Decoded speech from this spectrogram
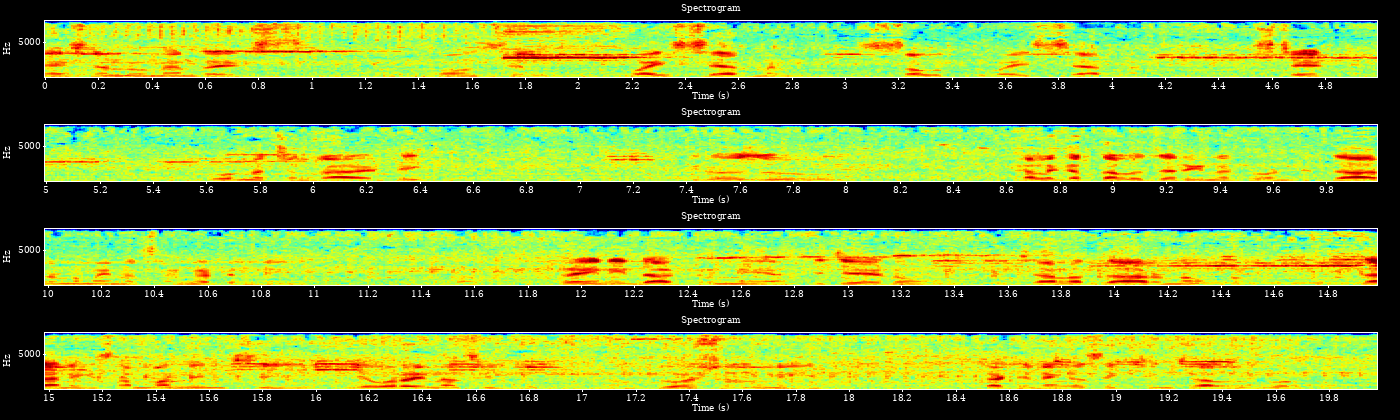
national women rights council vice chairman south vice chairman state Purnachandrareddy. ఈరోజు కలకత్తాలో జరిగినటువంటి దారుణమైన సంఘటనని ట్రైనీ డాక్టర్ని హత్య చేయడం చాలా దారుణం. దానికి సంబంధించి ఎవరైనా శిక్ష దోషుల్ని కఠినంగా శిక్షించాలని కోరుకుంటున్నాను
